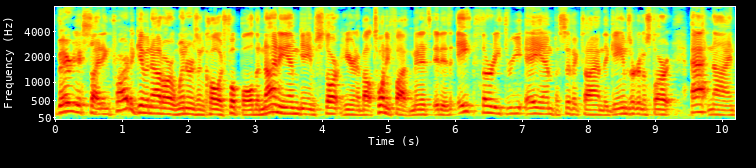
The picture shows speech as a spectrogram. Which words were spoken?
Very exciting. Prior to giving out our winners in college football, the 9 a.m. games start here in about 25 minutes. It is 8:33 a.m. Pacific time. The games are going to start at 9.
